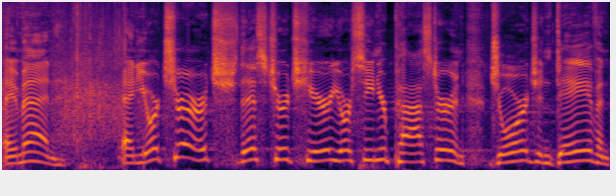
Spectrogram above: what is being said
Amen. And your church, this church here, your senior pastor, and George and Dave and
